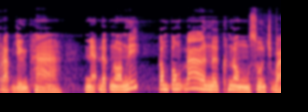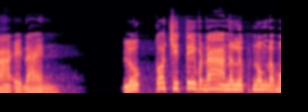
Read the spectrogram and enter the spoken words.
ប្រាប់យើងថា អ្នកដឹកនាំនេះកំពុងដើរនៅក្នុងសួនច្បារអេដែនលោកក៏ជាទេវតានៅលើភ្នំដ៏ប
